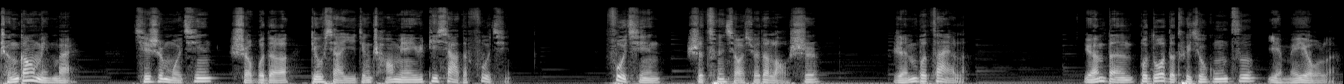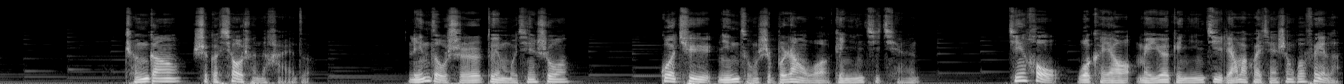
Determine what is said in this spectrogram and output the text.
陈刚明白。其实母亲舍不得丢下已经长眠于地下的父亲，父亲是村小学的老师，人不在了，原本不多的退休工资也没有了。陈刚是个孝顺的孩子，临走时对母亲说：“过去您总是不让我给您寄钱，今后我可要每月给您寄两百块钱生活费了。”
